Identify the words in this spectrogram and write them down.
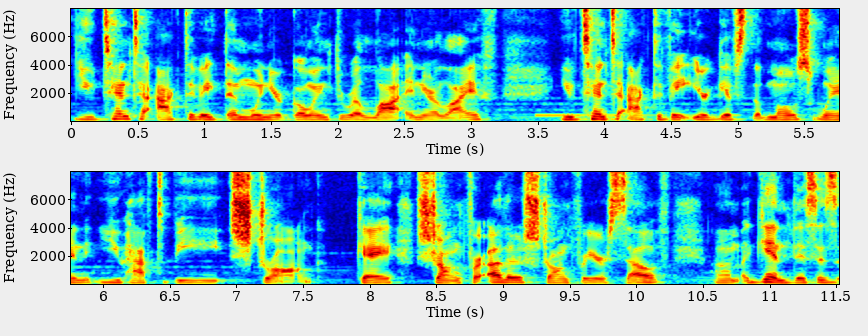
you tend to activate them when you're going through a lot in your life. You tend to activate your gifts the most when you have to be strong. Okay, strong for others, strong for yourself. Um, again, this is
